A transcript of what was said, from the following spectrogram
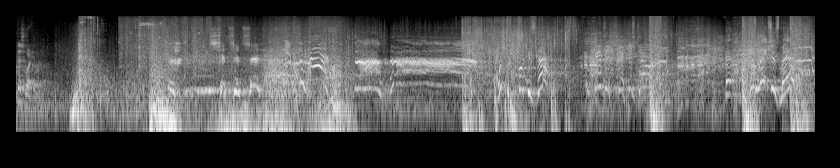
On, this way. Shit, shit, shit! It's the bear! What the fuck is that? Who gives a shit? Just kill him! They're, they're leeches, man!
